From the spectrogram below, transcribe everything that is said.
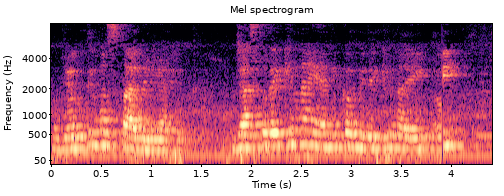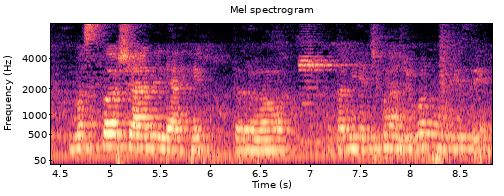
म्हणजे अगदी मस्त आलेले आहेत. जास्त देखील नाही आणि कमी देखील नाही. अगदी मस्त असे आलेले आहेत. तर आता मी याची भाजी बनवून घेते.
